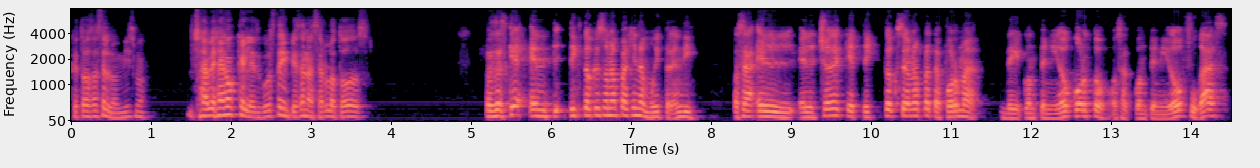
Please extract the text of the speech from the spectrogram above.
que todos hacen lo mismo. Saben algo que les gusta y empiezan a hacerlo todos. Pues es que en TikTok es una página muy trendy. O sea, el, el hecho de que TikTok sea una plataforma de contenido corto, o sea, contenido fugaz,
